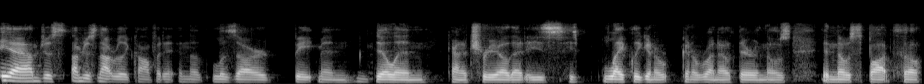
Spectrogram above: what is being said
Yeah, I'm just I'm just not really confident in the Lazard Bateman, Dylan kind of trio that he's he's likely gonna gonna run out there in those in those spots. So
